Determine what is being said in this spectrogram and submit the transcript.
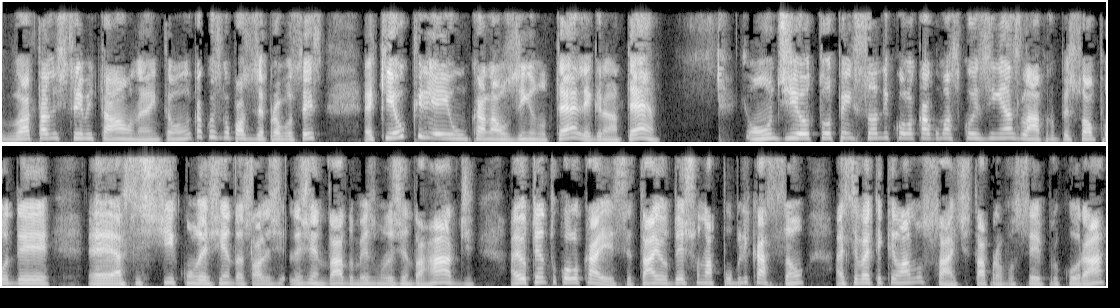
vai estar tá no stream e tal, né? Então, a única coisa que eu posso dizer para vocês é que eu criei um canalzinho no Telegram até, onde eu estou pensando em colocar algumas coisinhas lá para o pessoal poder é, assistir com legendas legendado mesmo, legenda hard. Aí eu tento colocar esse, tá? Eu deixo na publicação, aí você vai ter que ir lá no site, tá? Para você procurar,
